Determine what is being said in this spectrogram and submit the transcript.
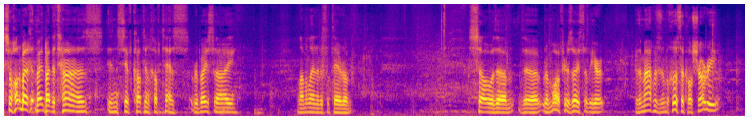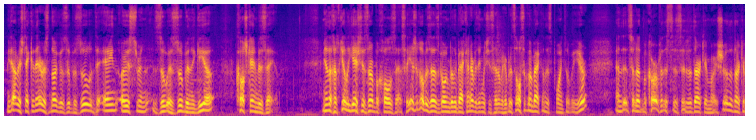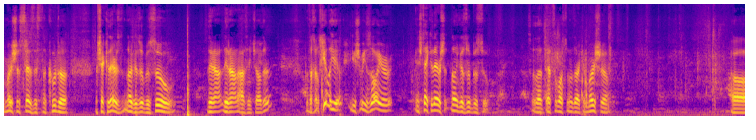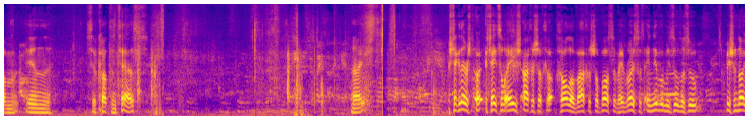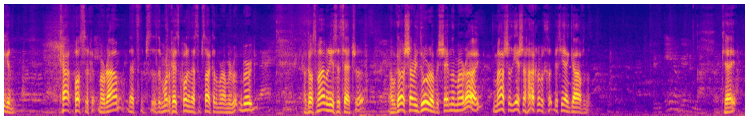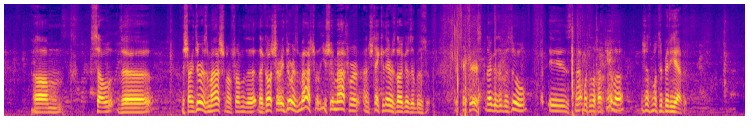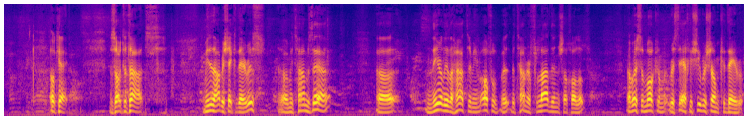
So, hold by, by, by the Taz in Sivkot and Chavtes, Rabbi Sai, Lamalena Bislatera. So the the Ramah of Zois over here, the Mach was the Mechusa Kol Shari, Midavish Tekeder is Noga Zubazu, the Ein Oisrin Zu is Zu Benegia, Kol Shkein Bezeya. Milachatchila Yesh Yizar B'chol Zeh. So Yesh is going really back on everything which he said over here, but it's also going back on this point over here. And so the Makor for this is the Dark Moshe. The Dark Moshe says this Nakuda, Shekeder is Noga Zubazu, they're not, they're not as each other. But the Chatchila, you, should be Zoyer in Shtekeder is Noga Zubazu. So that, that's the Lashon of the Dark Moshe. Um, in Sivkot and Tess. Right. Shtekeder Sheitzel Eish Achash Chola Vachash Bosav Hein Roisas Ein Nivla Mizul Lazu Pishan Kach Posuk Maram. That's the, the Mordechai is quoting. That's the Psak of the Maram in Rottenberg. Agos Maimonides etc. Agos Sharidura B'Shem the Marai Mashal Yesh. Okay. Um, so the the Sharidur is mashma from the the Gosh Sharidur is mashma. The Yishu Machmer and Shteki there is Nogaz Abazu. The Shteki there is Nogaz Abazu is not Mutter L'Chakila, it's just Mutter B'Diyevet. Okay. Zot Tatas. Mina the Habi there is, uh, Mitam Zeh, uh, nearly the Hatim im Ofu Betaner Fladen Shacholov. Rabbi Samokim Resech Yeshiva Sham Kedera.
